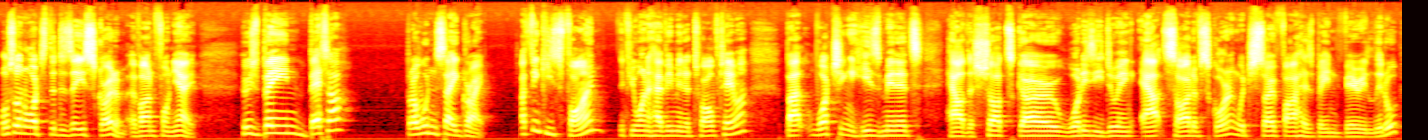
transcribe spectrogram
Also want to watch the disease scrotum of Evan Fournier, who's been better, but I wouldn't say great. I think he's fine if you want to have him in a 12 teamer, but watching his minutes, how the shots go, what is he doing outside of scoring, which so far has been very little,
